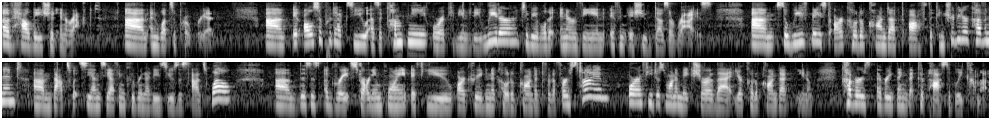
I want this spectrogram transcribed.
of how they should interact um, and what's appropriate. Um, it also protects you as a company or a community leader to be able to intervene if an issue does arise. Um, so we've based our code of conduct off the contributor covenant. Um, that's what CNCF and Kubernetes uses as well. Um, this is a great starting point if you are creating a code of conduct for the first time, or if you just want to make sure that your code of conduct, you know, covers everything that could possibly come up.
